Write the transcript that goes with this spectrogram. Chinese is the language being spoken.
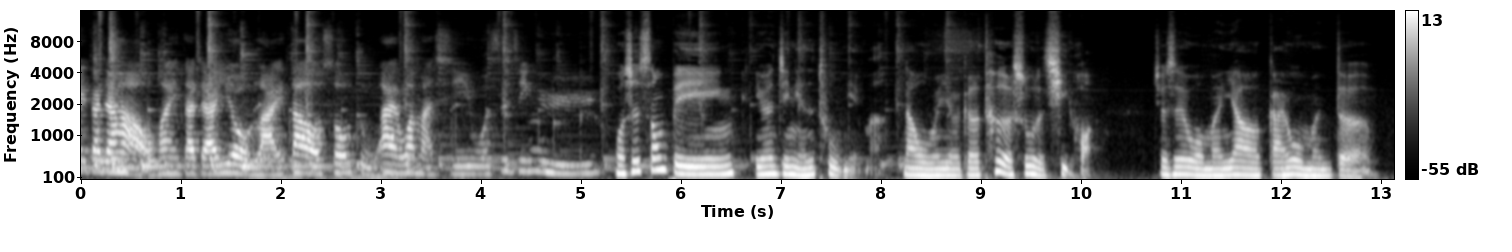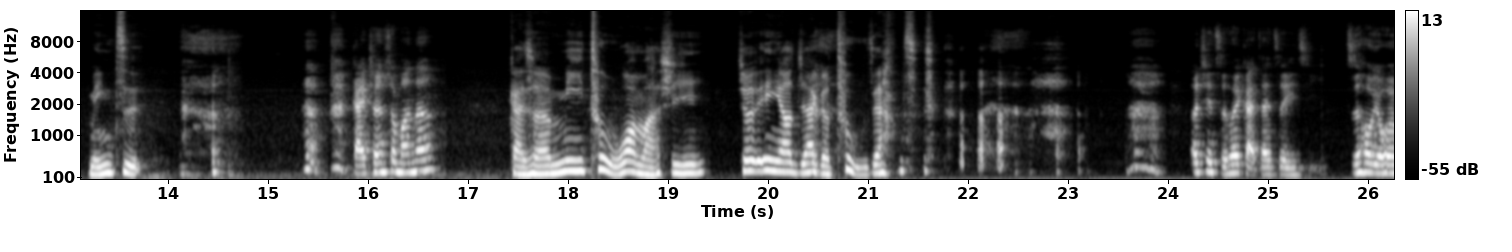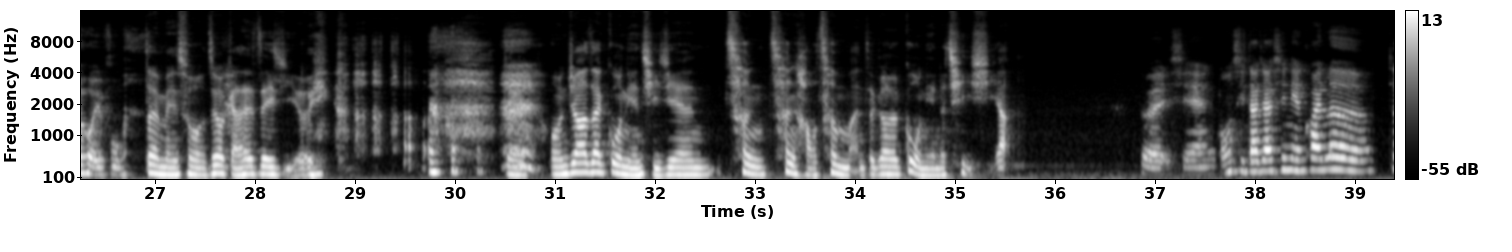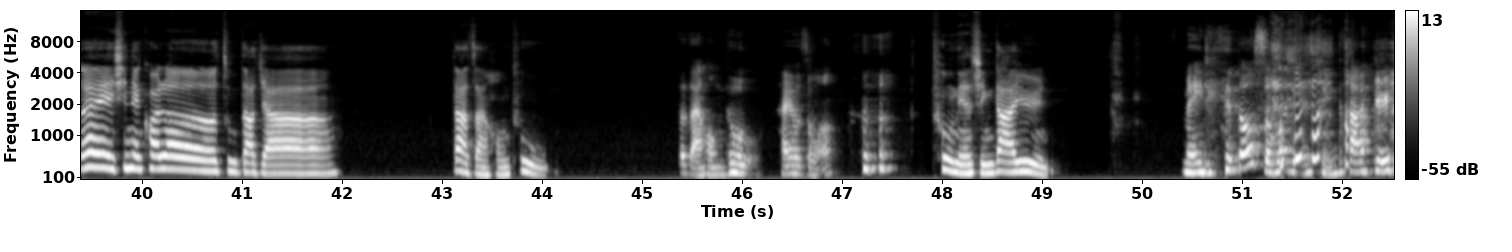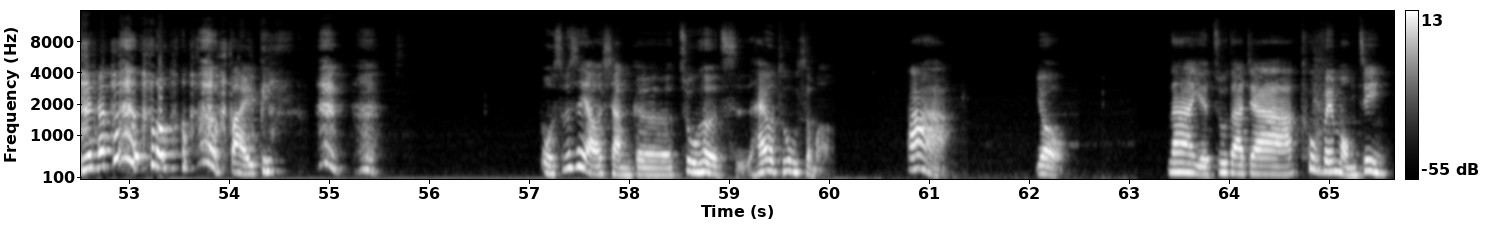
嗨，大家好，欢迎大家又来到搜读爱万马西，我是金鱼，我是松饼。因为今年是兔年嘛，那我们有一个特殊的企划，就是我们要改我们的名字，改成什么呢？改成 Me Too 万马西，就硬要加个兔这样子，而且只会改在这一集。之后又会恢复。对，没错，只有改在这一集而已。对，我们就要在过年期间蹭蹭好蹭满这个过年的气息啊！对，先恭喜大家新年快乐！对，新年快乐！祝大家大展宏兔，大展宏兔，还有什么？兔年行大运，每年都什么年行大运？百变。我是不是也要想个祝贺词？还有兔什么啊？有，那也祝大家兔飞猛进，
